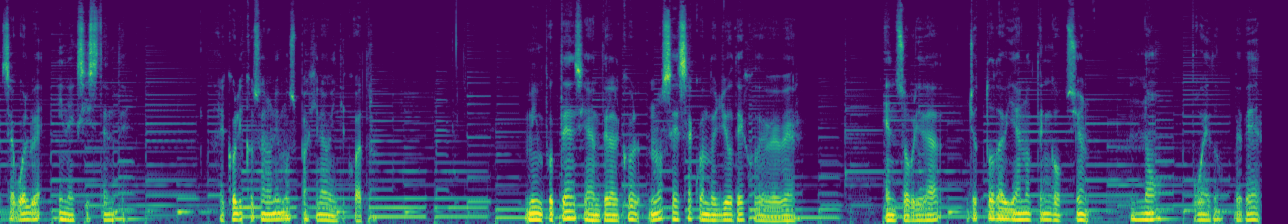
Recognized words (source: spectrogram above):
se vuelve inexistente. Alcohólicos Anónimos, página 24. Mi impotencia ante el alcohol no cesa cuando yo dejo de beber. En sobriedad yo todavía no tengo opción. No puedo beber.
